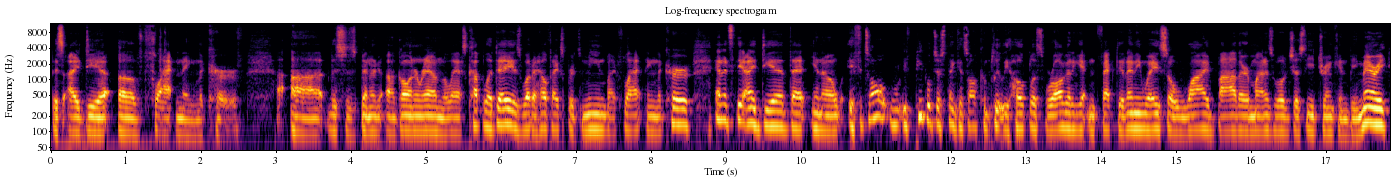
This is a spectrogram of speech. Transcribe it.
this idea of flattening the curve. Uh, this has been uh, going around the last couple of days. What do health experts mean by flattening the curve? And it's the idea that, you know, if it's all, if people just think it's all completely hopeless, we're all going to get infected anyway, so why bother? Might as well just eat, drink, and be merry.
